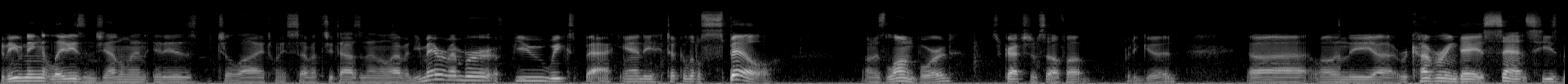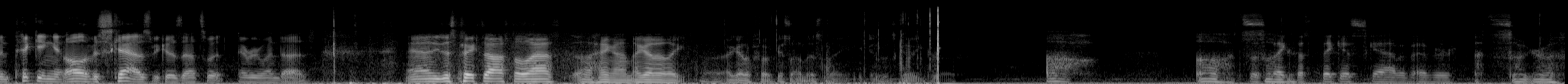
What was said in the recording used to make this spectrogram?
Good evening, ladies and gentlemen. It is July 27th, 2011. You may remember a few weeks back, Andy took a little spill on his longboard, scratched himself up pretty good. Uh, well, in the uh, recovering days since, he's been picking at all of his scabs because that's what everyone does. And he just picked off the last. Uh, hang on, I gotta like, I gotta focus on this thing because it's gonna be gross. Oh, oh, it's It's so like gr- the thickest scab I've ever. that's so gross.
